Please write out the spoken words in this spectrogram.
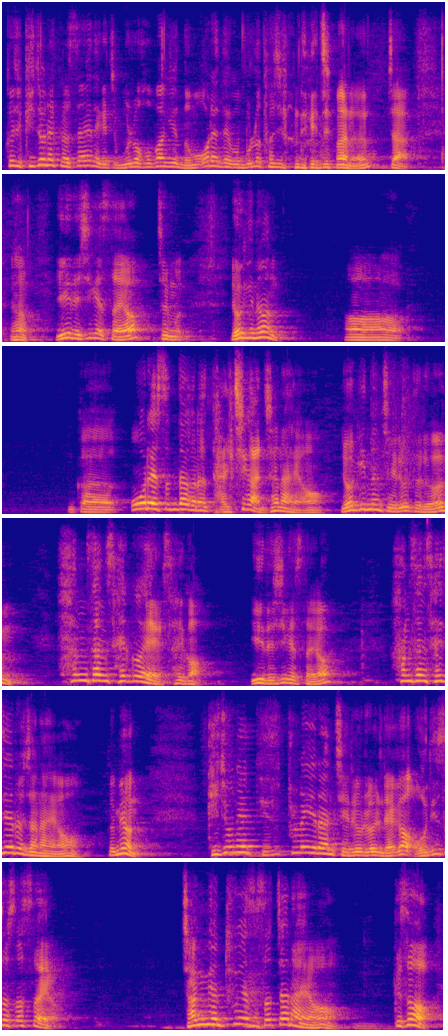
그지 기존에 걸 써야 되겠죠. 물론 호박이 너무 오래되고 물로 터지면 안 되겠지만은 자 어, 이해되시겠어요? 지금 여기는 어 그러니까 오래 쓴다 그래서 닳지가 않잖아요. 여기 있는 재료들은 항상 새 거예요, 새 거. 이해되시겠어요? 항상 새 재료잖아요. 그러면 기존의 디스플레이란 재료를 내가 어디서 썼어요? 장면 2에서 썼잖아요. 그래서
